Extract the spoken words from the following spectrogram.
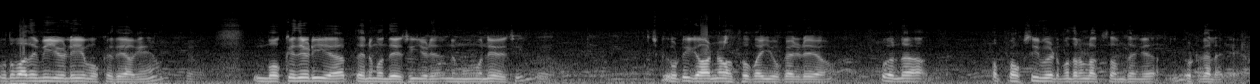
ਉਸ ਤੋਂ ਬਾਅਦ ਇਮੀਡੀਏਟਲੀ ਮੌਕੇ ਤੇ ਆ ਗਏ ਆ। ਮੌਕੇ ਤੇ ਜਿਹੜੀ ਆ ਤਿੰਨ ਬੰਦੇ ਸੀ ਜਿਹੜੇ ਨਮੂ ਬੰਨੇ ਹੋਏ ਸੀ। ਸਿਕਿਉਰਿਟੀ ਗਾਰਡ ਨਾਲ ਹੱਥੋਂ ਪਾਈ ਹੋ ਕੇ ਜਿਹੜੇ ਆ ਉਹਦਾ ਅਪਰੋਕਸੀਮੇਟ 15 ਲੱਖ ਸਮਥਿੰਗ ਲੁੱਟ ਕੇ ਲੈ ਗਏ ਆ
